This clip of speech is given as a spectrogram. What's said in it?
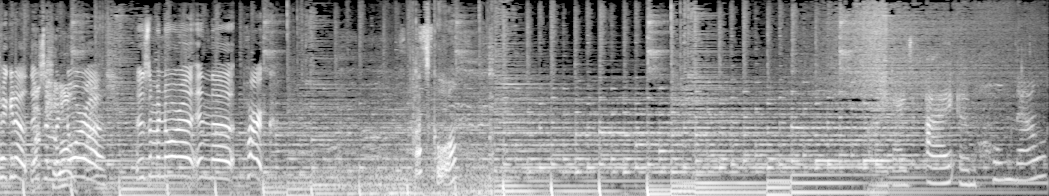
check it out. There's a Rock shalom, menorah. friends. There's a menorah in the park. That's cool. Guys, I am home now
